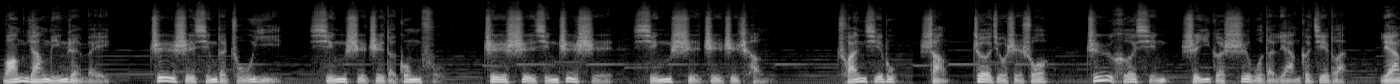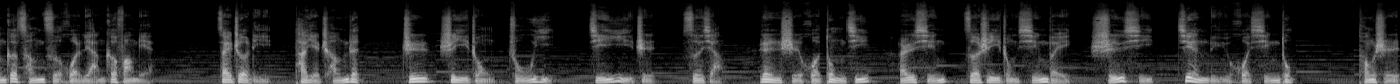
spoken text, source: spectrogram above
王阳明认为，知实行的主意，行是知的功夫。知事行之始，行事之之成。传习录上，这就是说，知和行是一个事物的两个阶段、两个层次或两个方面。在这里，他也承认，知是一种主意即意志、思想、认识或动机，而行则是一种行为、实习、见履或行动。同时，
